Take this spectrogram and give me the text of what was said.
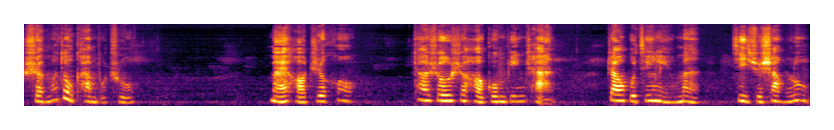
什么都看不出。埋好之后，他收拾好工兵铲，招呼精灵们继续上路。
